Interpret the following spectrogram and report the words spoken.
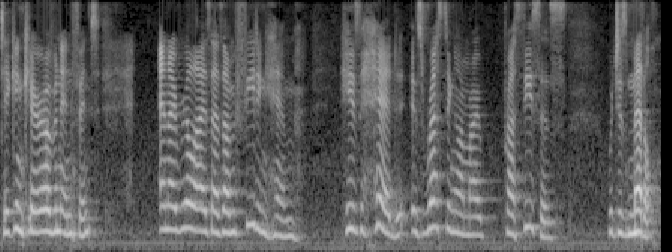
taking care of an infant. And I realized as I'm feeding him, his head is resting on my prosthesis, which is metal.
